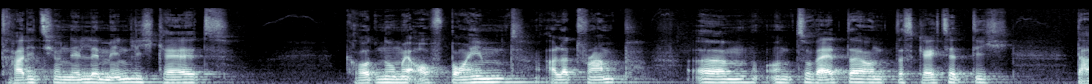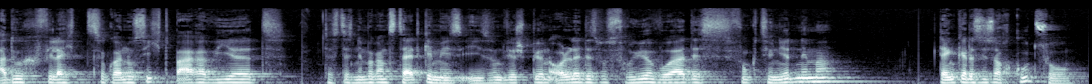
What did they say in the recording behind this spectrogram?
traditionelle Männlichkeit gerade nochmal aufbäumt, à la Trump ähm, und so weiter und dass gleichzeitig dadurch vielleicht sogar noch sichtbarer wird, dass das nicht mehr ganz zeitgemäß ist. Und wir spüren alle, das, was früher war, das funktioniert nicht mehr. Ich denke, das ist auch gut so.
